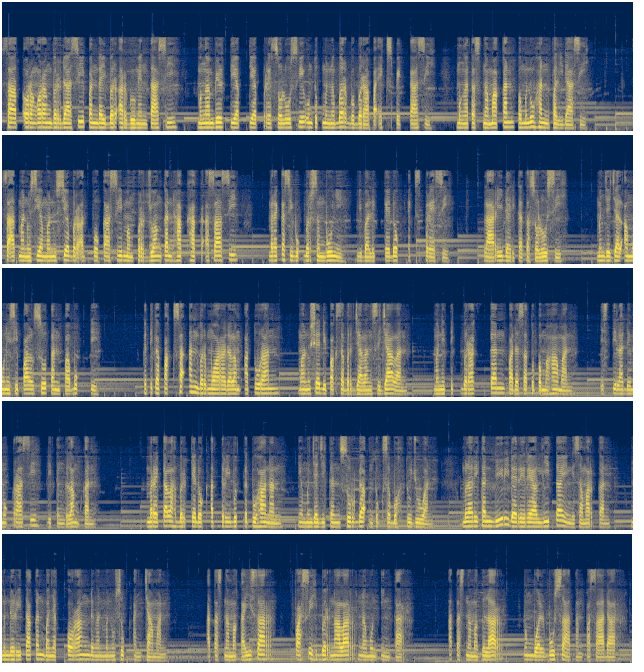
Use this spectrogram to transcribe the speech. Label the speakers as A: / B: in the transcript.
A: Saat orang-orang berdasi pandai berargumentasi, mengambil tiap-tiap resolusi untuk menebar beberapa ekspektasi, mengatasnamakan pemenuhan validasi. Saat manusia-manusia beradvokasi memperjuangkan hak-hak asasi, mereka sibuk bersembunyi di balik kedok ekspresi, lari dari kata solusi, menjejal amunisi palsu tanpa bukti Ketika paksaan bermuara dalam aturan, manusia dipaksa berjalan sejalan, menitik beratkan pada satu pemahaman. Istilah demokrasi ditenggelamkan. Merekalah berkedok atribut ketuhanan yang menjanjikan surga untuk sebuah tujuan, melarikan diri dari realita yang disamarkan, menderitakan banyak orang dengan menusuk ancaman. Atas nama kaisar, fasih bernalar namun ingkar. Atas nama gelar, membual busa tanpa sadar.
